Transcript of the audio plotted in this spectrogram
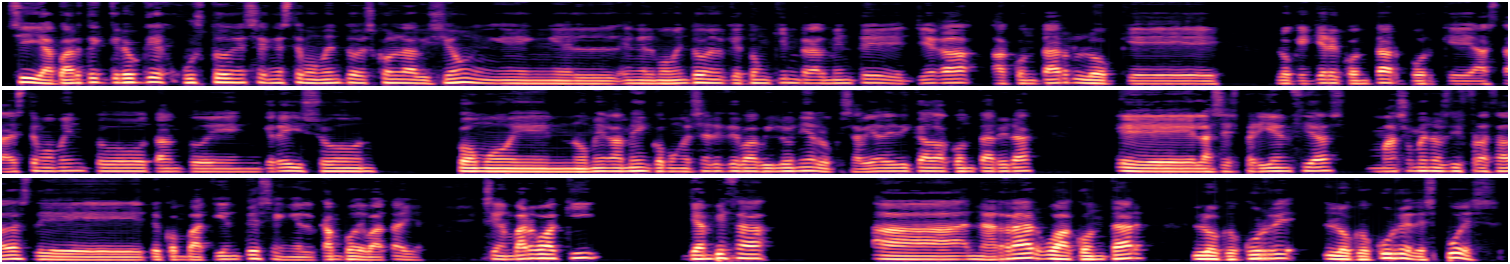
Sí, aparte creo que justo es en este momento es con la visión, en el, en el momento en el que Tonkin realmente llega a contar lo que, lo que quiere contar, porque hasta este momento, tanto en Grayson como en Omega Men, como en el series de Babilonia, lo que se había dedicado a contar era eh, las experiencias más o menos disfrazadas de, combatientes en el campo de batalla. Sin embargo, aquí ya empieza a narrar o a contar lo que ocurre, lo que ocurre después.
